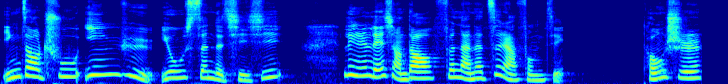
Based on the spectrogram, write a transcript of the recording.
营造出阴郁幽森的气息，令人联想到芬兰的自然风景。同时，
